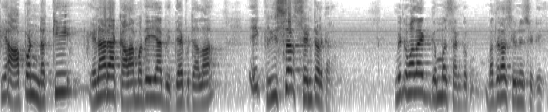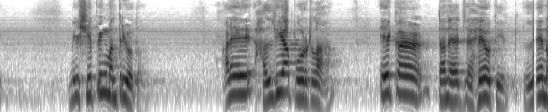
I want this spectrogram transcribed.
की आपण नक्की येणाऱ्या काळामध्ये या विद्यापीठाला एक रिसर्च सेंटर करा. मी तुम्हाला एक गंमत सांगतो. मद्रास युनिव्हर्सिटीची मी शिपिंग मंत्री होतो. आणि हल्दिया पोर्टला एक टन हे होती लेन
